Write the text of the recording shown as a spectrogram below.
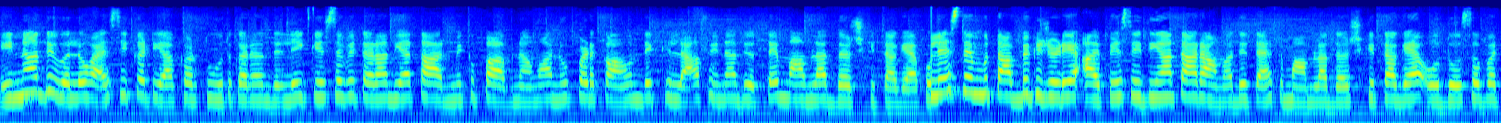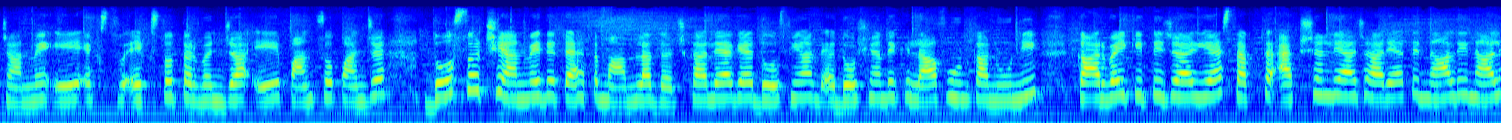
ਇਹਨਾਂ ਦੇ ਵੱਲੋਂ ਐਸੀ ਘਟੀਆ ਕਰਤੂਤ ਕਰਨ ਦੇ ਲਈ ਕਿਸੇ ਵੀ ਤਰ੍ਹਾਂ ਦੀਆਂ ਧਾਰਮਿਕ ਭਾਵਨਾਵਾਂ ਨੂੰ ਭੜਕਾਉਣ ਦੇ ਖਿਲਾਫ ਇਹਨਾਂ ਦੇ ਉੱਤੇ ਮਾਮਲਾ ਦਰਜ ਕੀਤਾ ਗਿਆ। ਪੁਲਿਸ ਦੇ ਮੁਤਾਬਿਕ ਜਿਹੜੇ ਆਈਪੀਸੀ ਦੀਆਂ ਧਾਰਾਵਾਂ ਦੇ ਤਹਿਤ ਮਾਮਲਾ ਦਰਜ ਕੀਤਾ ਗਿਆ, ਉਹ 295 ਏ 153 ਏ 505 296 ਦੇ ਤਹਿਤ ਮਾਮਲਾ ਦਰਜ ਕਰ ਲਿਆ ਗਿਆ। ਦੋਸ਼ੀਆਂ ਦੋਸ਼ੀਆਂ ਦੇ ਖਿਲਾਫ ਹੁਣ ਕਾਨੂੰਨੀ ਕਾਰਵਾਈ ਕੀਤੀ ਜਾ ਰਹੀ ਹੈ, ਸਖਤ ਐਕਸ਼ਨ ਲਿਆ ਜਾ ਰਿਹਾ ਤੇ ਨਾਲ ਦੀ ਨਾਲ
